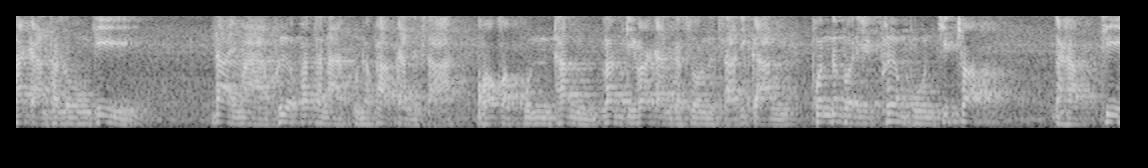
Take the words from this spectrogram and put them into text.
นักการพะโรงที่ ได้มาเพื่อพัฒนาคุณภาพการศึกษา ขอขอบคุณท่านรัฐมนตรีว่าการกระทรวงศึกษาธิการพลตำรวจเอกเพิ่มพูนชิดชอบนะครับ ที่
